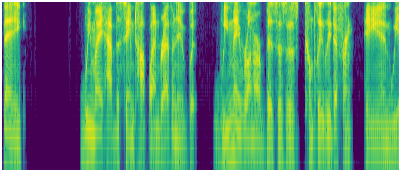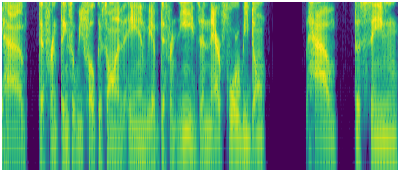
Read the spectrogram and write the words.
thing. We might have the same top line revenue, but we may run our businesses completely different and we have different things that we focus on and we have different needs. And therefore we don't have the same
